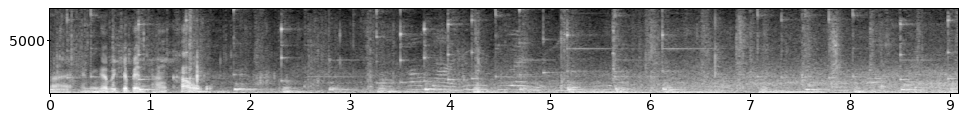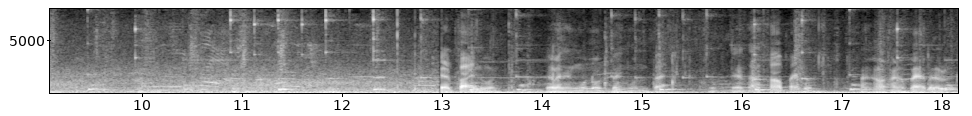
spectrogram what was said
ไป อันนี้ก็จะเป็นทางเข้า เข้ามาด้วยด้วยเดินไปนู่น เดินไปทางนู้นนู่นไปนู้นไปเดินทางเข้าไปนู่นทางเข้าทางกาแฟไปแล้วเลย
